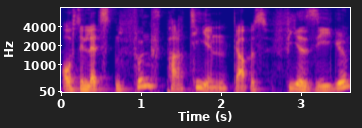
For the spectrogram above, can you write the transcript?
aus den letzten fünf Partien gab es vier Siege,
